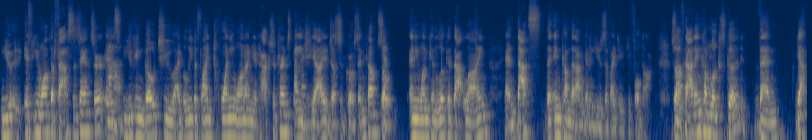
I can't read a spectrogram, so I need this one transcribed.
you if you want the fastest answer is uh-huh. you can go to I believe it's line 21 on your tax returns, okay. AGI adjusted gross income. So yeah. anyone can look at that line and that's the income that I'm going to use if I take you full doc. So okay. if that income looks good, then yeah,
